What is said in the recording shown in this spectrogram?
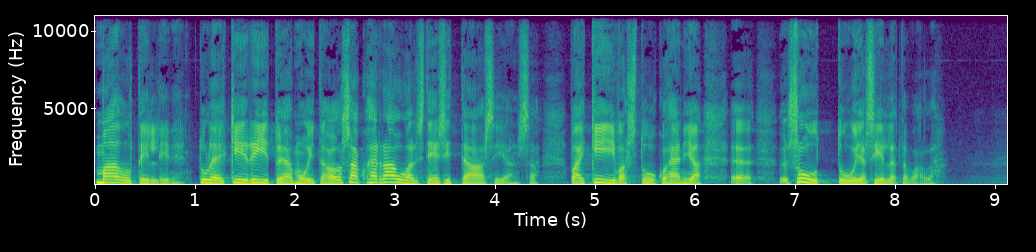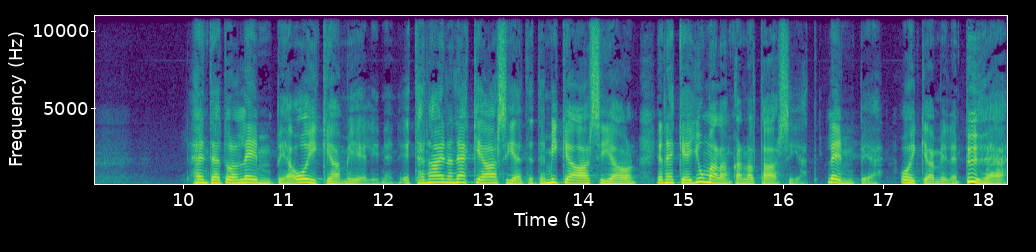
maltillinen, tulee riitoja ja muita. Osaako hän rauhallisesti esittää asiansa vai kiivastuuko hän ja ö, suuttuu ja sillä tavalla. Hän täytyy olla lempeä, oikeamielinen, että hän aina näkee asiat, että mikä asia on ja näkee Jumalan kannalta asiat. Lempeä, oikeamielinen, pyhä,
